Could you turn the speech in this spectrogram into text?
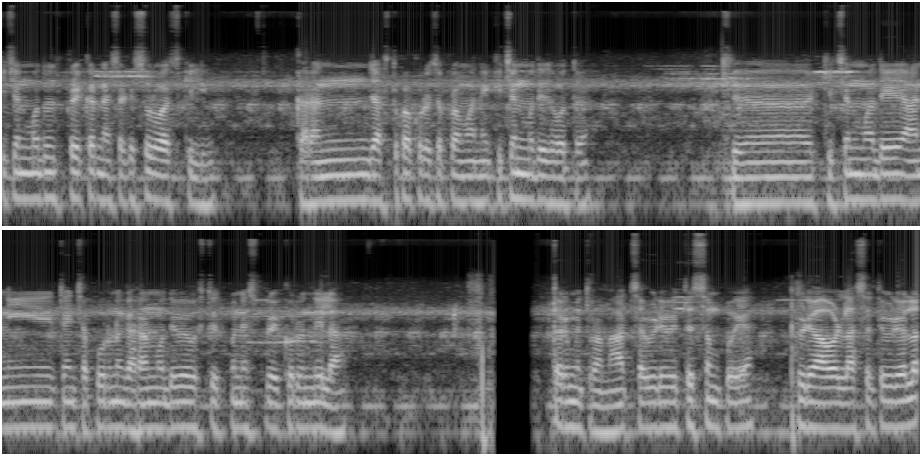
किचनमधून स्प्रे करण्यासाठी सुरुवात केली. कारण जास्त कॉक्रोचचं प्रमाण हे किचनमध्येच होतं. किचनमध्ये आणि त्यांच्या पूर्ण घरांमध्ये व्यवस्थितपणे स्प्रे करून दिला. तर मित्रांनो आजचा व्हिडिओ इथेच संपूया. व्हिडिओ आवडला असेल तर व्हिडिओला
